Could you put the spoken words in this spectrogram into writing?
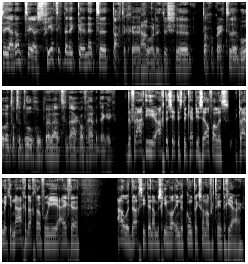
ja, dan 2040 ben ik net 80 geworden. Okay. Dus toch ook echt behoren tot de doelgroep waar we het vandaag over hebben, denk ik. De vraag die hierachter zit is natuurlijk, heb je zelf al eens een klein beetje nagedacht over hoe je je eigen oude dag ziet en dan misschien wel in de context van over 20 jaar?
